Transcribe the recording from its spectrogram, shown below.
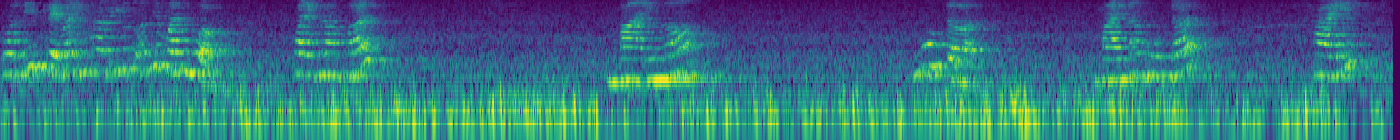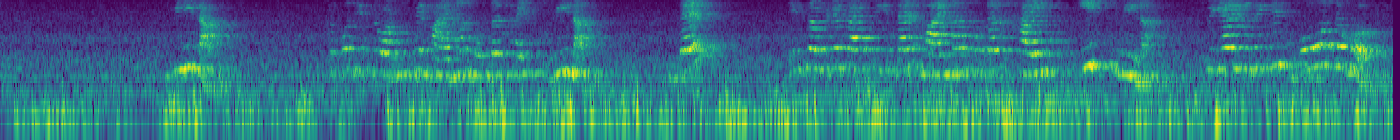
for this level you have to use only one verb. For example, meine Mutter. Meine Mutter heißt Veena. Suppose if you want to say meine Mutter heißt Veena, then in some videos I have seen that meine Mutter heißt ist Veena. So you are using this both the verbs.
